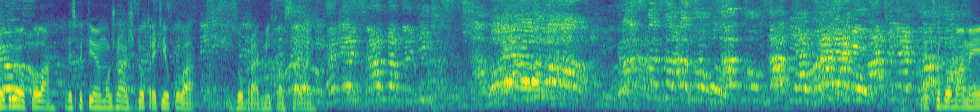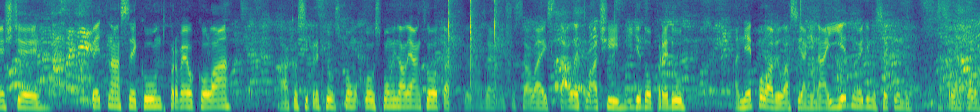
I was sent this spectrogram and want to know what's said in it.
do druhého kola, respektíve možno až do tretieho kola zobrať Michal Salaj. Pred sebou máme ešte 15 sekúnd prvého kola. A ako si pred chvíľou spomínal Janko, tak naozaj Mišo Salaj stále tlačí, ide dopredu a nepolavil asi ani na jednu jedinú sekundu prvom kole.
